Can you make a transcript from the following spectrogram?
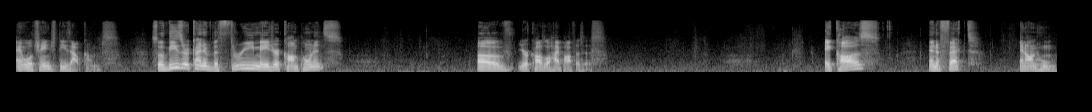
and will change these outcomes. So these are kind of the three major components of your causal hypothesis a cause, an effect, and on whom.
